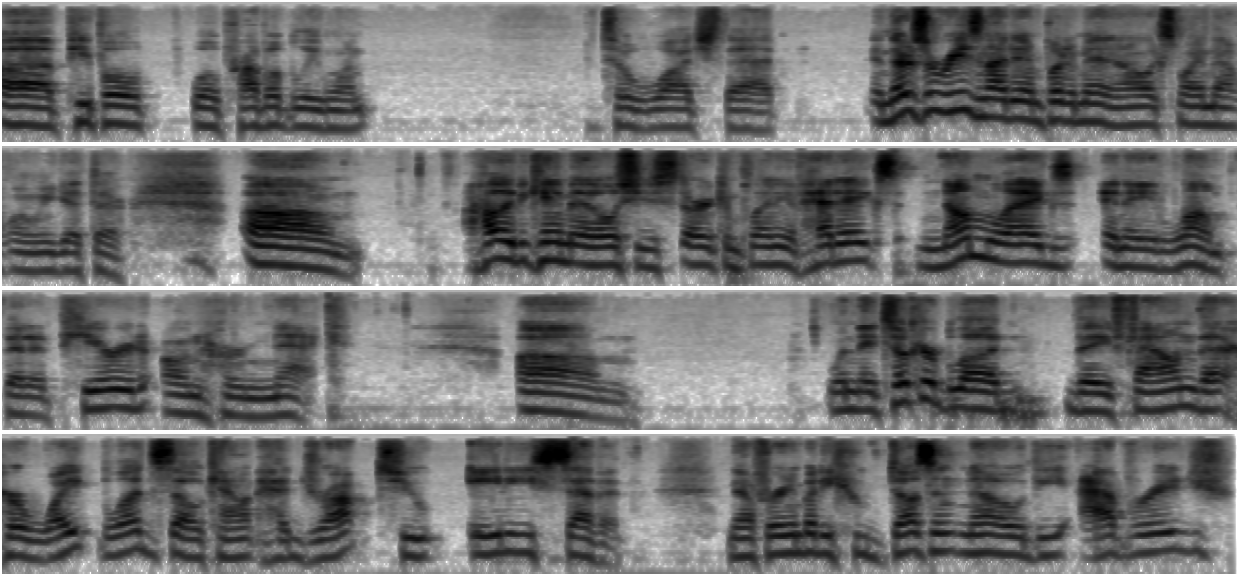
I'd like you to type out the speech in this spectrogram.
uh, people will probably want to watch that. And there's a reason I didn't put them in, and I'll explain that when we get there. Um, Holly became ill. She started complaining of headaches, numb legs, and a lump that appeared on her neck. Um, when they took her blood, they found that her white blood cell count had dropped to 87. Now, for anybody who doesn't know, the average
